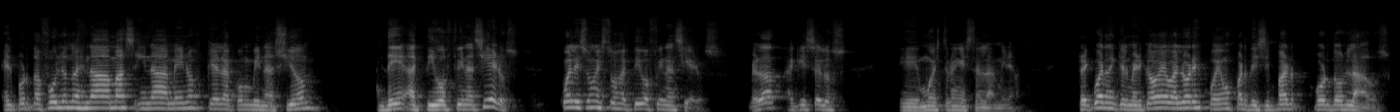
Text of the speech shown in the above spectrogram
El portafolio no es nada más y nada menos que la combinación de activos financieros. ¿Cuáles son estos activos financieros? ¿Verdad? Aquí se los eh, muestro en esta lámina. Recuerden que el mercado de valores podemos participar por dos lados,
